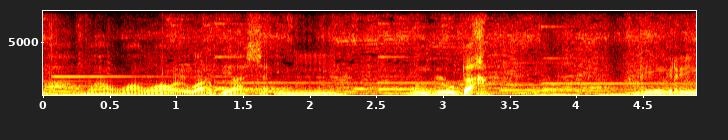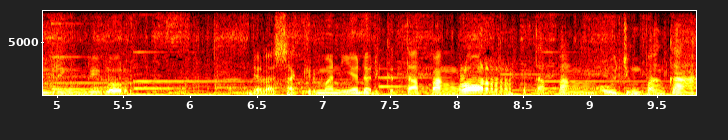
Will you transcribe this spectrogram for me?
wow wow wow wow. Luar biasa ini. Membludak ring ring ring ring lor. Adalah sakir mania dari ketapang lor. Ketapang ujung pangka.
